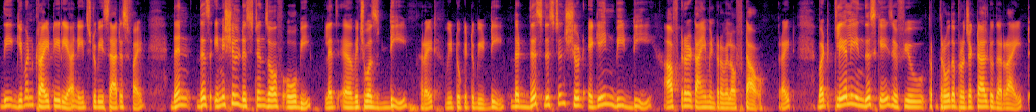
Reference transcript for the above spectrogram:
the given criteria needs to be satisfied, then this initial distance of OB, let, uh, which was D, right? We took it to be D, that this distance should again be D after a time interval of tau, right? But clearly in this case, if you th throw the projectile to the right,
